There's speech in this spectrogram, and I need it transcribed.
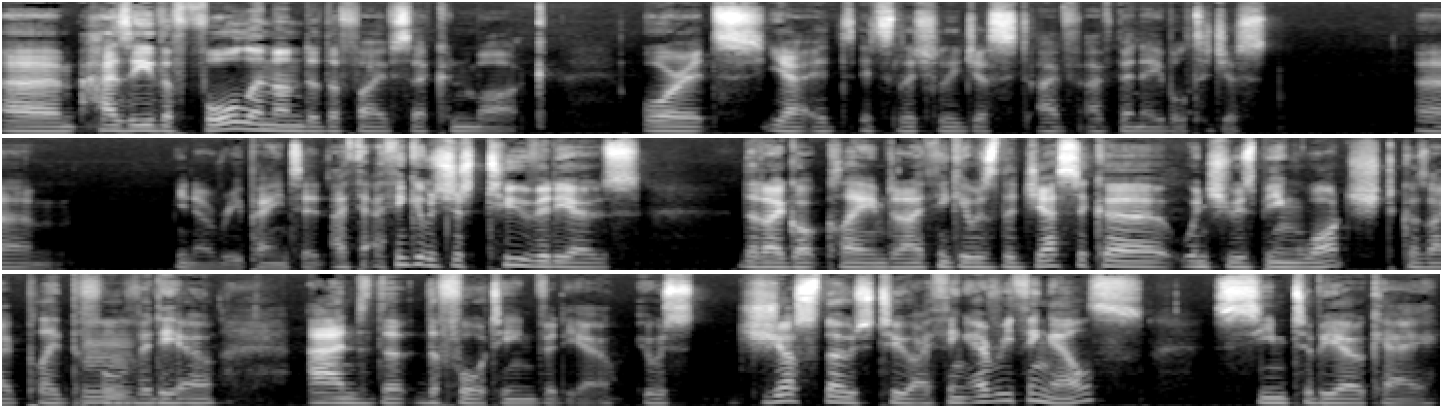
um, has either fallen under the five second mark, or it's yeah, it's it's literally just I've I've been able to just um, you know, repaint it. I, th- I think it was just two videos that I got claimed, and I think it was the Jessica when she was being watched because I played the full Mm. video, and the the 14 video. It was just those two. I think everything else seemed to be okay.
